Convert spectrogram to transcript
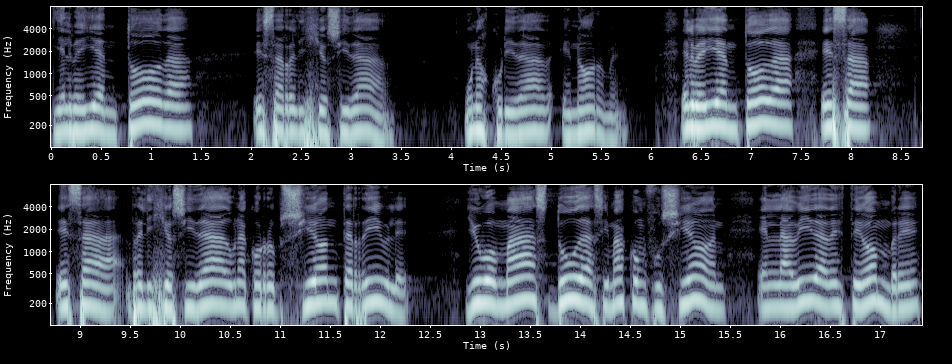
Y él veía en toda esa religiosidad una oscuridad enorme. Él veía en toda esa, esa religiosidad una corrupción terrible. Y hubo más dudas y más confusión en la vida de este hombre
